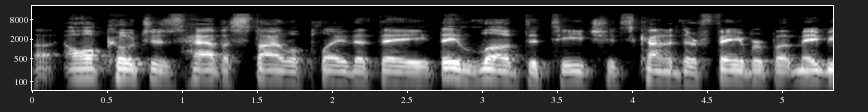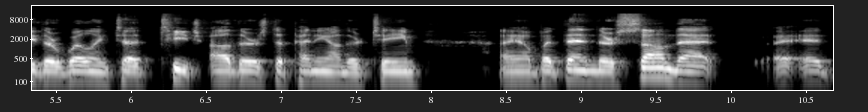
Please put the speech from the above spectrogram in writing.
uh, all coaches have a style of play that they they love to teach. It's kind of their favorite, but maybe they're willing to teach others depending on their team. You know, but then there's some that uh, it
